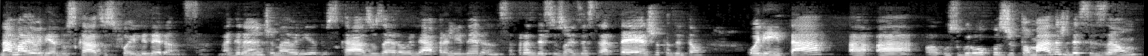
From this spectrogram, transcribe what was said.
Na maioria dos casos foi liderança. Na grande maioria dos casos era olhar para a liderança, para as decisões estratégicas, então orientar a, a, os grupos de tomada de decisão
